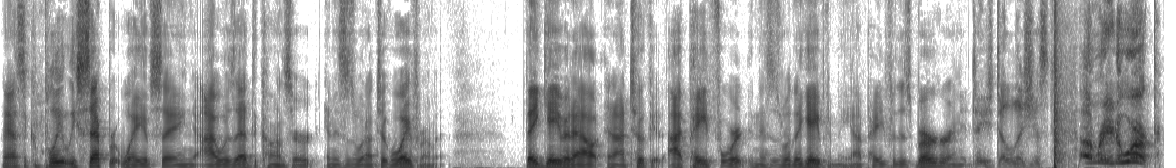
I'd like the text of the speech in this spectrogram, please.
And that's a completely separate way of saying I was at the concert and this is what I took away from it. They gave it out and I took it. I paid for it and this is what they gave to me. I paid for this burger and it tastes delicious. I'm ready to work.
